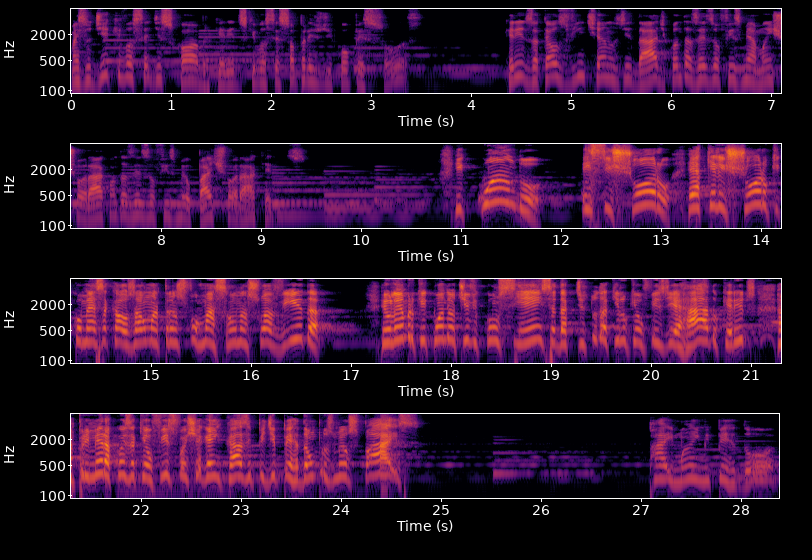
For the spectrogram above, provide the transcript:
Mas o dia que você descobre, queridos, que você só prejudicou pessoas, queridos, até os 20 anos de idade, quantas vezes eu fiz minha mãe chorar, quantas vezes eu fiz meu pai chorar, queridos. E quando esse choro é aquele choro que começa a causar uma transformação na sua vida. Eu lembro que quando eu tive consciência de tudo aquilo que eu fiz de errado, queridos, a primeira coisa que eu fiz foi chegar em casa e pedir perdão para os meus pais. Pai, mãe, me perdoa.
